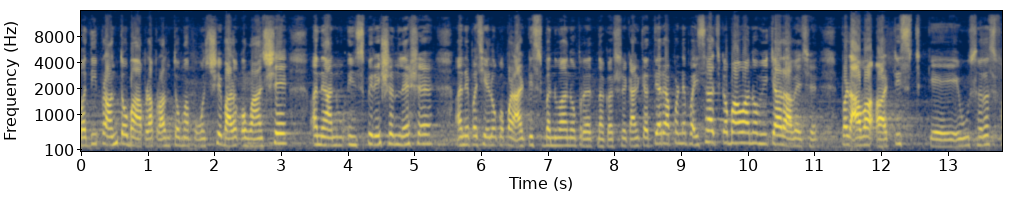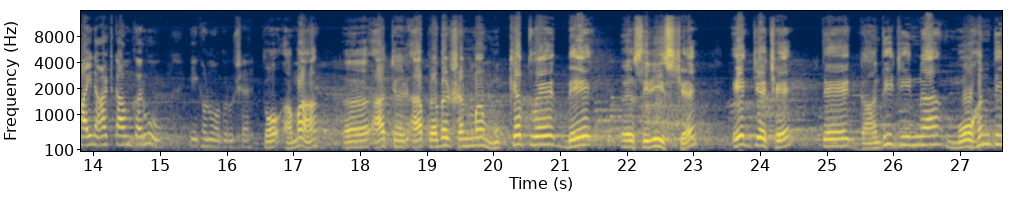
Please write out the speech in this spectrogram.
બધી પ્રાંતોમાં, આપણા પ્રાંતોમાં પહોંચશે, બાળકો વાંચશે અને આનું ઇન્સ્પિરેશન લેશે અને પછી એ લોકો પણ આર્ટિસ્ટ બનવાનો પ્રયત્ન કરશે. કારણ કે અત્યારે આપણને પૈસા જ કમાવાનો વિચાર આવે છે, પણ આવા આર્ટિસ્ટ કે એવું સરસ ફાઇન આર્ટ કામ કરવું એ ઘણું અઘરું છે. તો આમાં આ પ્રદર્શનમાં મુખ્યત્વે બે સિરીઝ છે. એક જે છે તે ગાંધીજીના મોહનથી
